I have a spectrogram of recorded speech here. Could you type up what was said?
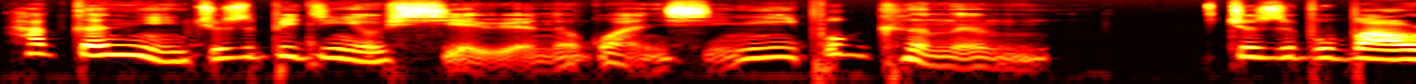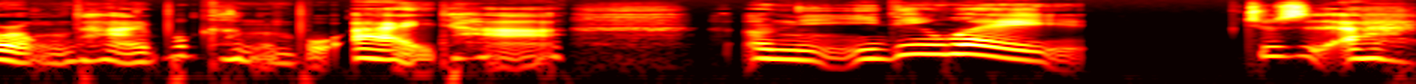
他跟你就是毕竟有血缘的关系，你不可能就是不包容他，你不可能不爱他，嗯，你一定会。就是啊，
